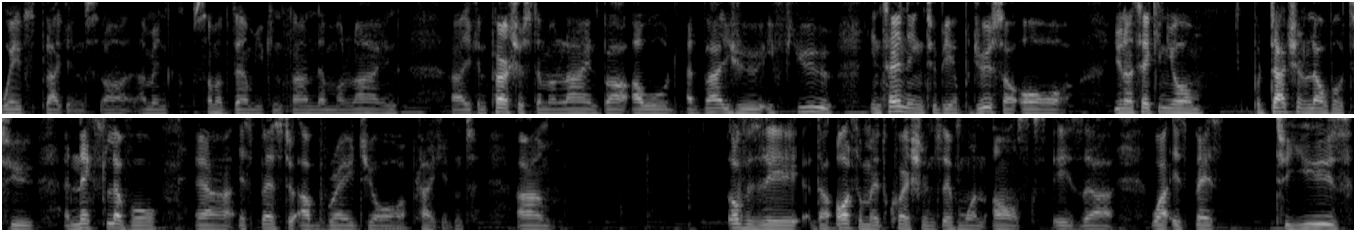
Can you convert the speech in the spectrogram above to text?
Waves plugins. Uh, I mean, some of them you can find them online. Uh, you can purchase them online, but I would advise you if you intending to be a producer or you know taking your production level to a next level, uh, it's best to upgrade your plugins. Um, obviously the ultimate questions everyone asks is uh, what is best to use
